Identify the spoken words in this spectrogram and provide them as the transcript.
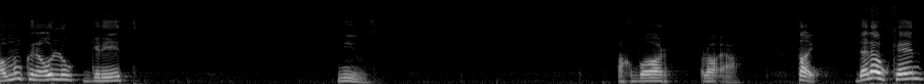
أو ممكن أقول له great news. أخبار رائعة. طيب ده لو كان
